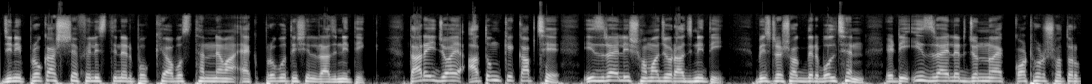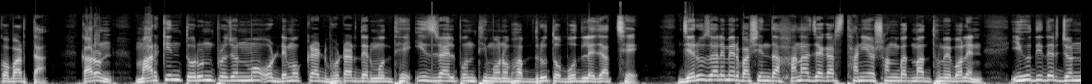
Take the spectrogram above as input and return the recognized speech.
যিনি প্রকাশ্যে ফিলিস্তিনের পক্ষে অবস্থান নেওয়া এক প্রগতিশীল রাজনীতিক। তার এই জয় আতঙ্কে কাঁপছে ইসরায়েলি সমাজ ও রাজনীতি। বিশ্লেষকদের বলছেন, এটি ইসরায়েলের জন্য এক কঠোর সতর্কবার্তা। কারণ মার্কিন তরুণ প্রজন্ম ও ডেমোক্র্যাট ভোটারদের মধ্যে ইসরায়েলপন্থী মনোভাব দ্রুত বদলে যাচ্ছে। জেরুজালেমের বাসিন্দা হানা জাগার স্থানীয় সংবাদ মাধ্যমে বলেন, ইহুদিদের জন্য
